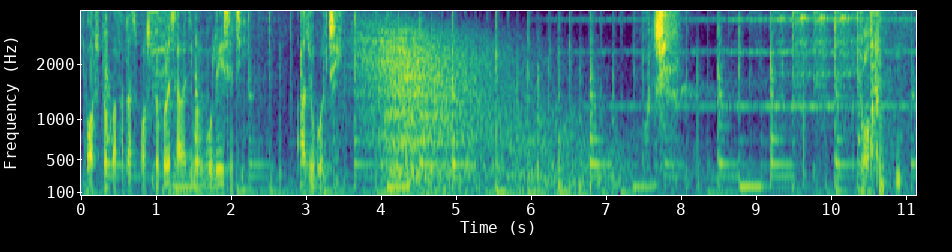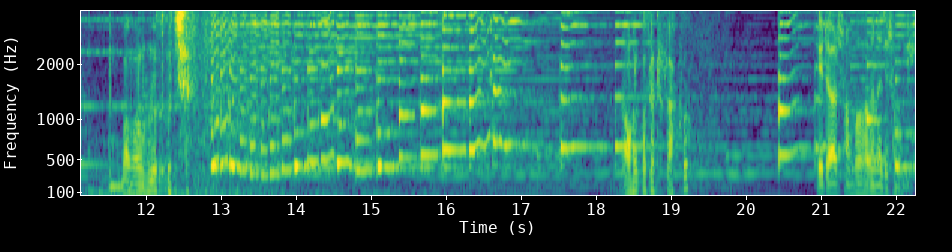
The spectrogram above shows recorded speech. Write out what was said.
স্পষ্ট কথাটা স্পষ্ট করে সারা জীবন বলে এসেছি আজও বলছি। তোমাকে বাবা অনুরোধ করছে। আমার কথাটা রাখো। এটা আর সম্ভব হবে না জেঠুমনি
